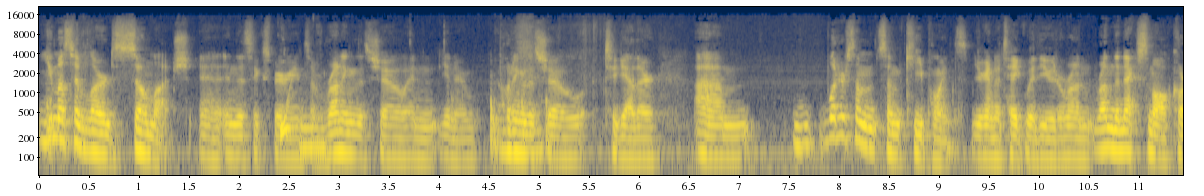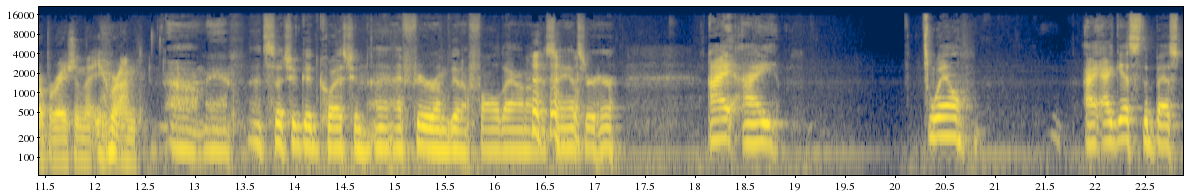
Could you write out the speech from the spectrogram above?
you must have learned so much uh, in this experience Mm-hmm. of running this show and you know putting the show together. Um, what are some some key points you're going to take with you to run run the next small corporation that you run? Oh man, that's such a good question. I, I fear I'm going to fall down on this answer here. I, I, well, I, I guess the best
